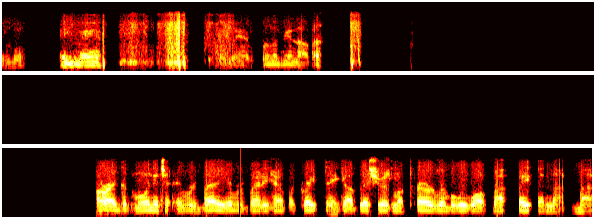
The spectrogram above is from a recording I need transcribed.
Amen. Amen. Will be another? All right, good morning to everybody. Everybody have a great day. God bless you as my prayer. Remember, we walk by faith and not by.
